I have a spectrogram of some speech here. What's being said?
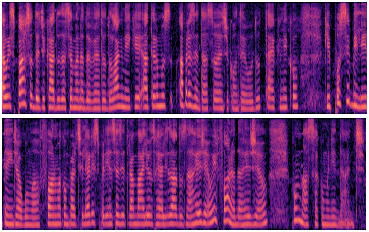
ao espaço dedicado da Semana do Evento do LACNIC a termos apresentações de conteúdo técnico que possibilitem, de alguma forma, compartilhar experiências e trabalhos realizados na região e fora da região com nossa comunidade.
